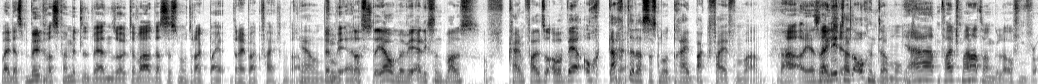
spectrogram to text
weil das Bild, was vermittelt werden sollte, war, dass es nur drei, drei Backpfeifen waren. Ja, und wenn so, wir ehrlich das, sind. Ja, und wenn wir ehrlich sind, war das auf keinen Fall so. Aber wer auch dachte, Ja. dass es nur drei Backpfeifen waren, War, ja, der ich lebt ja. halt auch hinterm Mond. ja, hat einen falschen Marathon gelaufen, Bro.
